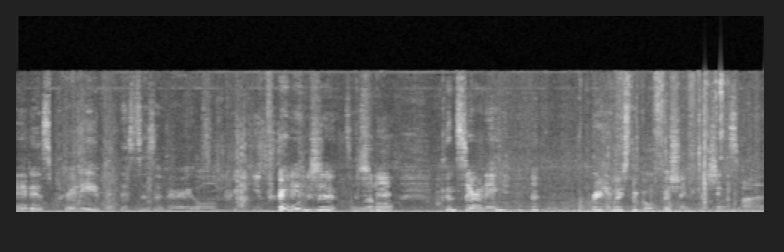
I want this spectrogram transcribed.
it is pretty, but this is a very old creaky bridge. It's a little concerning. Great place to go fishing. Fishing spot.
